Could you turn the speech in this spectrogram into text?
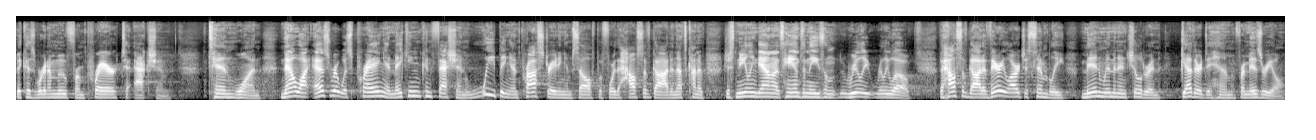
because we're going to move from prayer to action. 10:1. Now while Ezra was praying and making confession, weeping and prostrating himself before the house of God, and that's kind of just kneeling down on his hands and knees and really really low. The house of God, a very large assembly, men, women and children gathered to him from Israel,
